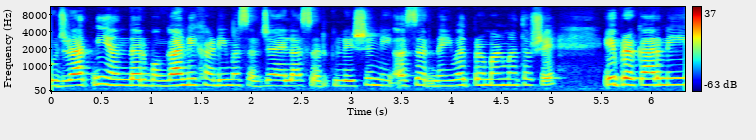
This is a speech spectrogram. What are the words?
ગુજરાતની અંદર બંગાળની ખાડીમાં સર્જાયેલા સર્ક્યુલેશનની અસર નહિવત પ્રમાણમાં થશે. એ પ્રકારની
